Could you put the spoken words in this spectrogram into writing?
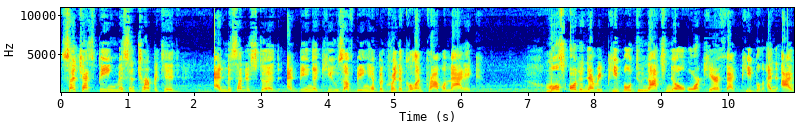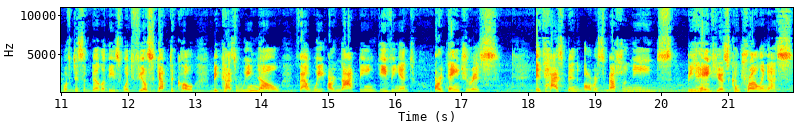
such as being misinterpreted and misunderstood and being accused of being hypocritical and problematic. Most ordinary people do not know or care that people and I with disabilities would feel skeptical because we know that we are not being deviant or dangerous. It has been our special needs behaviors controlling us.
